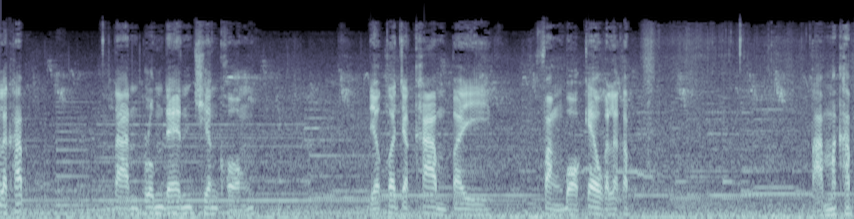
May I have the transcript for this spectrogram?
แล้วครับ ด่านพรมแดนเชียงของ เดี๋ยวก็จะข้ามไปฝั่งบ่อแก้วกันแล้วครับ ตามมาครับ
